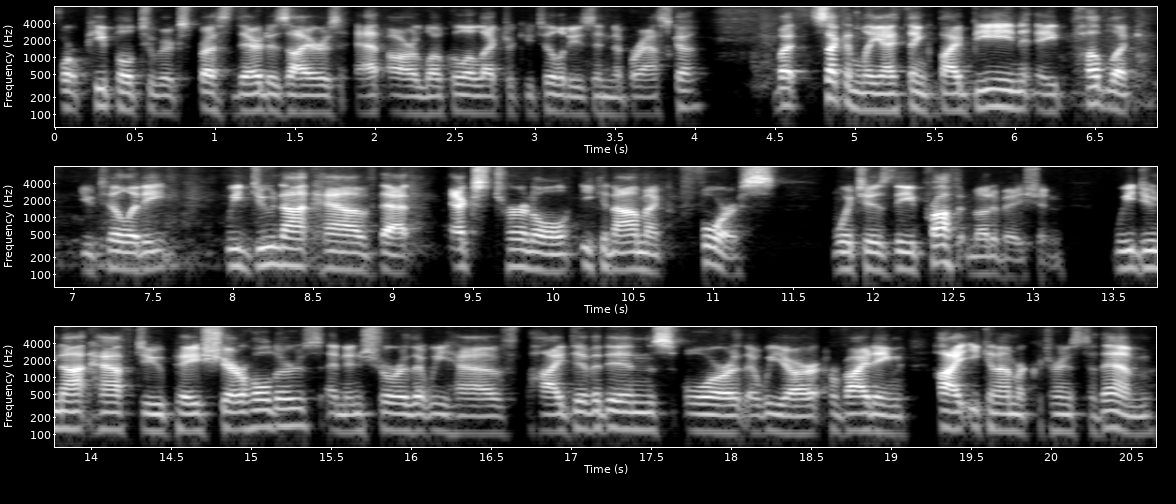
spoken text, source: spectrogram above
for people to express their desires at our local electric utilities in Nebraska. But secondly, I think by being a public utility, we do not have that external economic force, which is the profit motivation. We do not have to pay shareholders and ensure that we have high dividends or that we are providing high economic returns to them.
